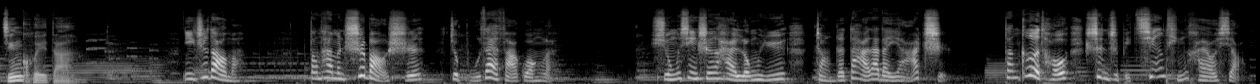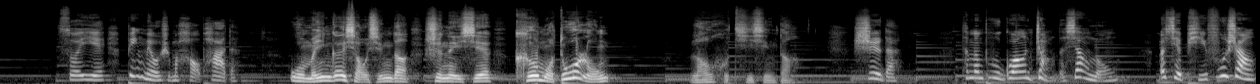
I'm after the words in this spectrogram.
鲸回答：“你知道吗？当它们吃饱时，就不再发光了。雄性深海龙鱼长着大大的牙齿，但个头甚至比蜻蜓还要小，所以并没有什么好怕的。我们应该小心的是那些科莫多龙。”老虎提醒道：“是的，它们不光长得像龙，而且皮肤上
